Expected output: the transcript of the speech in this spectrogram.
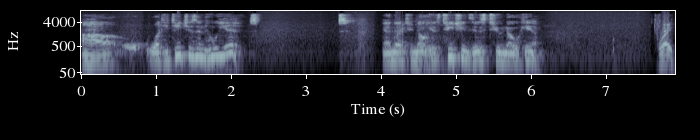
uh, what he teaches and who he is. And that right. to know his teachings is to know him. Right.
